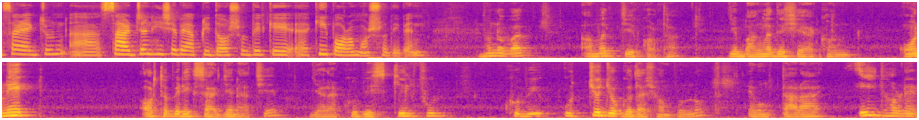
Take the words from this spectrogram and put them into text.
স্যার একজন সার্জন হিসেবে আপনি দর্শকদেরকে কি পরামর্শ দিবেন? ধন্যবাদ। আমার যে কথা যে বাংলাদেশে এখন অনেক অর্থোপেডিক সার্জন আছে যারা খুবই স্কিলফুল খুবই উচ্চ যোগ্যতা সম্পন্ন এবং তারা এই ধরনের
